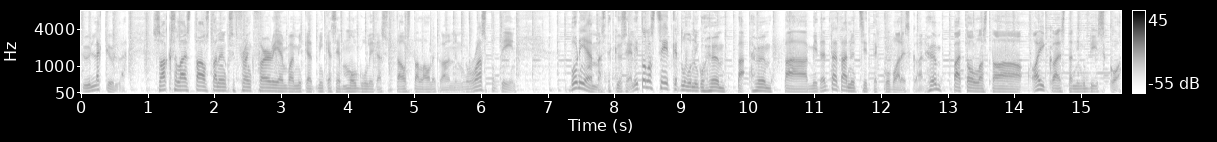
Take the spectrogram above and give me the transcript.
Kyllä, kyllä. Saksalaistaustainen, onko se Frank Farian vai mikä, mikä se moguli tässä taustalla olikaan, niin Rasputin. Bonnie Mstä kyse. Eli tuollaista 70-luvun niinku hömppä, hömppää, miten tätä nyt sitten kuvailiskaan. Hömppää tuollaista aikaista niinku diskoa.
